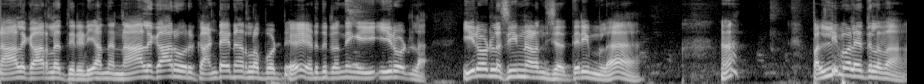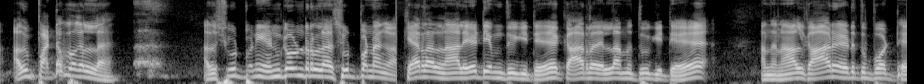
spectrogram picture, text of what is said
நாலு காரில் திருடி அந்த நாலு கார் ஒரு கண்டெய்னரில் போட்டு எடுத்துகிட்டு வந்து இங்கே ஈரோட்டில் ஈரோட்டில் சீன் நடந்துச்சு அது தெரியுமில்ல ஆ? பள்ளிப்பாளையத்தில் தான் அதுவும் பட்டப்பகலில் அதை ஷூட் பண்ணி என்கவுண்டரில் ஷூட் பண்ணாங்க. கேரளாவில் நாலு ஏடிஎம் தூக்கிட்டு காரில் எல்லாமே தூக்கிட்டு அந்த நாலு காரை எடுத்து போட்டு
